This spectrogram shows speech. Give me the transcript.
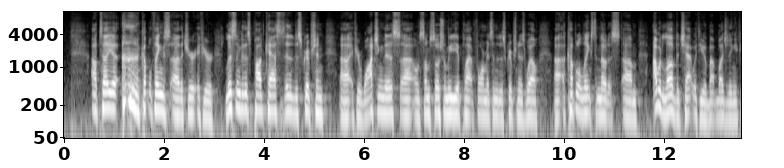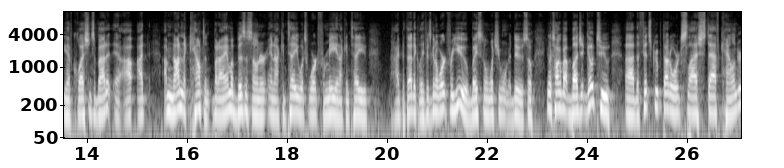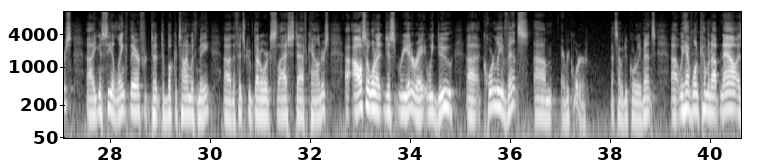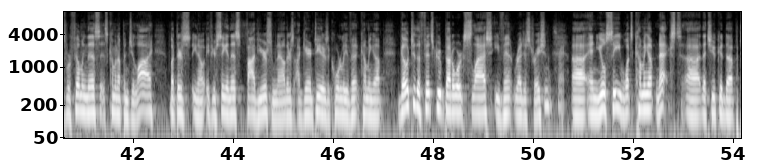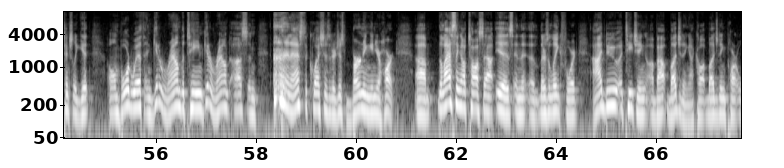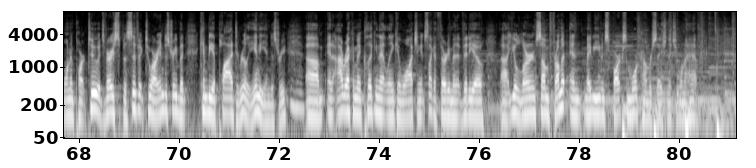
I'll tell you a couple things uh, that you're, if you're listening to this podcast, it's in the description. Uh, if you're watching this uh, on some social media platform, it's in the description as well. Uh, a couple of links to notice. Um, I would love to chat with you about budgeting. If you have questions about it, I, I I'm not an accountant, but I am a business owner, and I can tell you what's worked for me, and I can tell you hypothetically if it's going to work for you based on what you want to do. So you want to talk about budget? Go to uh, thefitzgroup.org slash staff calendars. Uh, you can see a link there for, to, to book a time with me, uh, thefitzgroup.org slash staff calendars. I also want to just reiterate, we do uh, quarterly events um, every quarter. That's how we do quarterly events. Uh, we have one coming up now as we're filming this. It's coming up in July. But there's, you know, if you're seeing this five years from now, there's, I guarantee there's a quarterly event coming up. Go to thefitzgroup.org slash event registration, right. uh, and you'll see what's coming up next uh, that you could uh, potentially get on board with and get around the team, get around us, and, and ask the questions that are just burning in your heart. Um, the last thing I'll toss out is, and the, uh, there's a link for it, I do a teaching about budgeting. I call it Budgeting Part 1 and Part 2. It's very specific to our industry, but can be applied to really any industry. Mm-hmm. Um, and I recommend clicking that link and watching it. It's like a 30 minute video. Uh, you'll learn some from it and maybe even spark some more conversation that you want to have.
